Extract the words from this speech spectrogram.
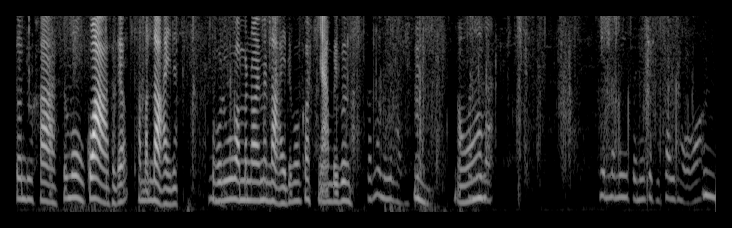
ต้นยูคาชั่วโมงกว่าไปแล้วถ้ามันหลายนะก็บ่รู้ว่ามันน้อยมันหลายเดี๋ยวมันก็ย่างไปเบิ่งก็เท่านี้แหละอืม อ๋อเท่านี้ละเห็นมันมีตัวนี้ก็สิใส่หออืม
